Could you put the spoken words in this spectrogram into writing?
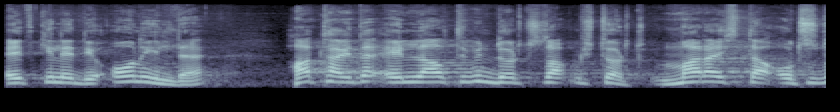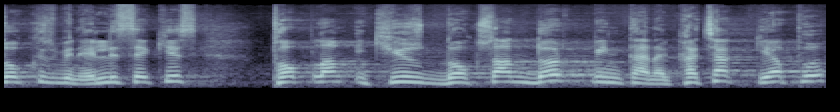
etkilediği 10 ilde Hatay'da 56.464, Maraş'ta 39.058, toplam 294.000 tane kaçak yapı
